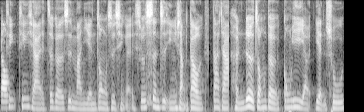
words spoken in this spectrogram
哦！听听起来这个是蛮严重的事情哎，就甚至影响到大家很热衷的公益演演出，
